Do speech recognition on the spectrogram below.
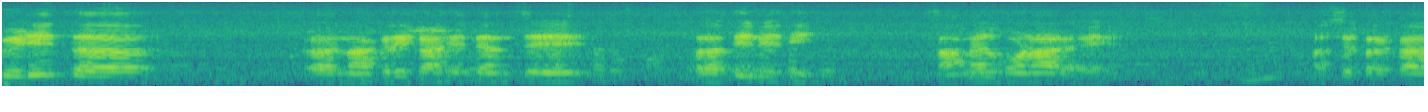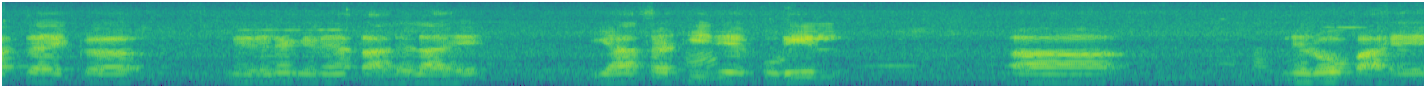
पीडित नागरिक आहे त्यांचे प्रतिनिधी सामील होणार आहे असे प्रकारचा एक निर्णय घेण्यात आलेला आहे. यासाठी जे पुढील निरोप आहे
